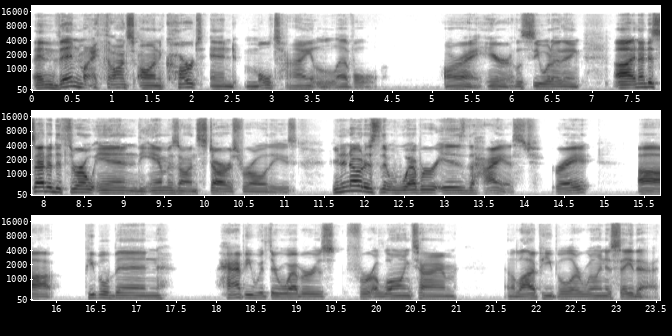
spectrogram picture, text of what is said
And then my thoughts on cart and multi level. All right, here, let's see what I think. Uh, and I decided to throw in the Amazon stars for all of these. You're going to notice that Weber is the highest, right? Uh, people have been happy with their Webers for a long time, and a lot of people are willing to say that.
